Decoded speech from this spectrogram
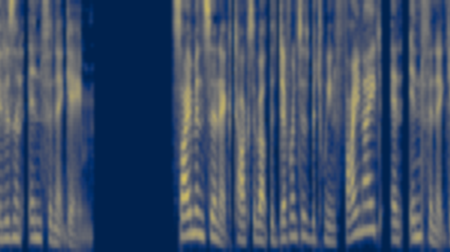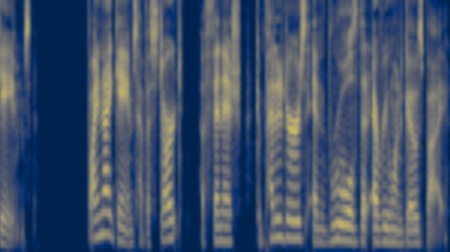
it is an infinite game. Simon Sinek talks about the differences between finite and infinite games. Finite games have a start, a finish, competitors, and rules that everyone goes by.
